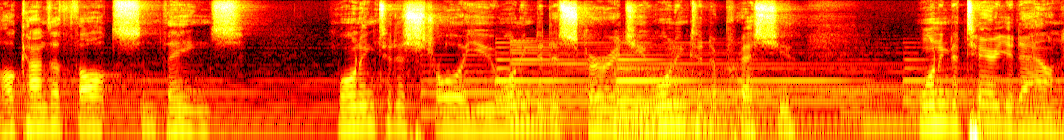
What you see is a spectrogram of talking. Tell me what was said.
all kinds of thoughts and things, wanting to destroy you, wanting to discourage you, wanting to depress you, wanting to tear you down.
